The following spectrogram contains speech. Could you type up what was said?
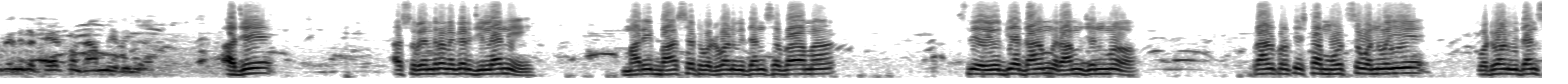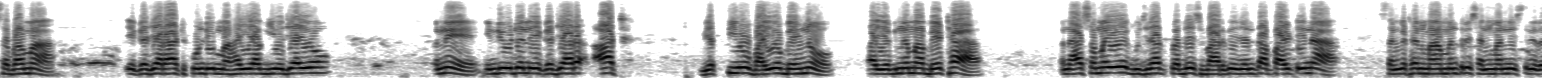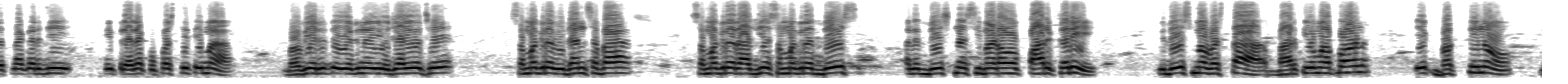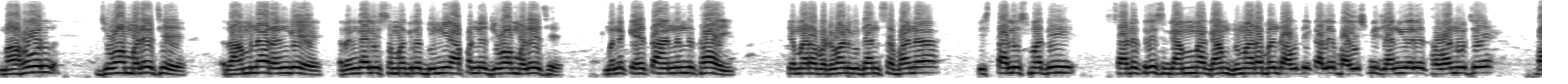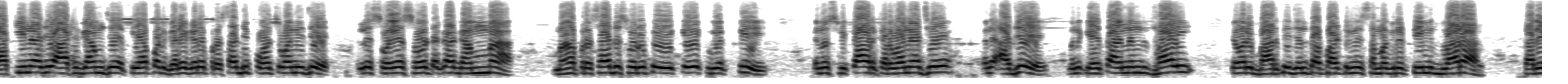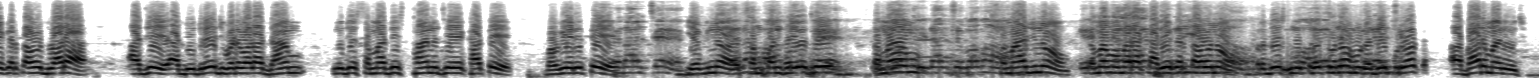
સુરેન્દ્રનગર શહેર પણ રામમય બન્યું આજે આ સુરેન્દ્રનગર જિલ્લાની મારી બાસઠ વઢવાણ વિધાનસભામાં શ્રી અયોધ્યા ધામ રામ જન્મ પ્રાણ પ્રતિષ્ઠા મહોત્સવ અન્વયે વઢવાણ વિધાનસભામાં એક હજાર આઠ કુંડી મહાયાગ યોજાયો અને ઇન્ડિવિડ્યુઅલ એક હજાર આઠ વ્યક્તિઓ, ભાઈઓ, બહેનો આ યજ્ઞમાં બેઠા અને આ સમયે ગુજરાત પ્રદેશ ભારતીય જનતા પાર્ટીના સંગઠન મહામંત્રી સન્માનની શ્રી રત્નાકરજીની પ્રેરક ઉપસ્થિતિમાં ભવ્ય રીતે યજ્ઞ યોજાયો છે. સમગ્ર વિધાનસભા, સમગ્ર રાજ્ય, સમગ્ર દેશ અને દેશના સીમાડાઓ પાર કરી વિદેશમાં વસતા ભારતીયોમાં પણ એક ભક્તિનો માહોલ જોવા મળે છે. રામના રંગે રંગાયેલી સમગ્ર દુનિયા આપણને જોવા મળે છે. મને કહેતા આનંદ થાય કે મારા વઢવાણ વિધાનસભાના પિસ્તાલીસમાંથી સાડત્રીસ ગામમાં ગામ ધુમાડાબંધ આવતીકાલે બાવીસમી જાન્યુઆરીએ થવાનું છે. બાકીના જે આઠ ગામ છે, ત્યાં પણ ઘરે ઘરે પ્રસાદી પહોંચવાની છે. એટલે સોએ સો ટકા ગામમાં મહાપ્રસાદ સ્વરૂપે એક એક વ્યક્તિ એનો સ્વીકાર કરવાના છે. અને આજે મને કહેતા આનંદ થાય કે અમારી ભારતીય જનતા પાર્ટીની સમગ્ર ટીમ દ્વારા, કાર્યકર્તાઓ દ્વારા આજે આ દુધરેજ વડવાળા ધામનું જે સમાધિ સ્થાન છે ખાતે ભવ્ય રીતે યજ્ઞ સંપન્ન થયો છે. તમામ સમાજનો તમામ અમારા કાર્યકર્તાઓનો પ્રદેશ નેતૃત્વનો હું હૃદયપૂર્વક આભાર માનું છું.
